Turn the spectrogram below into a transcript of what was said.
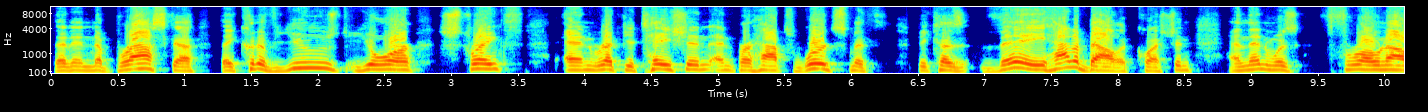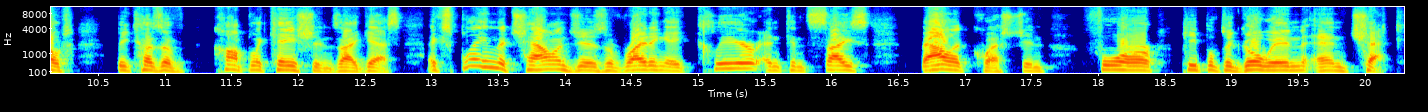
that in Nebraska, they could have used your strength and reputation and perhaps wordsmith because they had a ballot question and then was thrown out because of complications, I guess. Explain the challenges of writing a clear and concise ballot question for people to go in and check.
